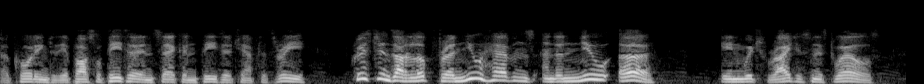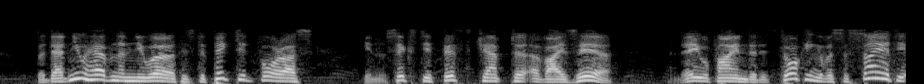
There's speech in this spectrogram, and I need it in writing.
According to the Apostle Peter in 2 Peter chapter 3, Christians are to look for a new heavens and a new earth in which righteousness dwells. But that new heaven and new earth is depicted for us in the 65th chapter of Isaiah. And there you'll find that it's talking of a society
